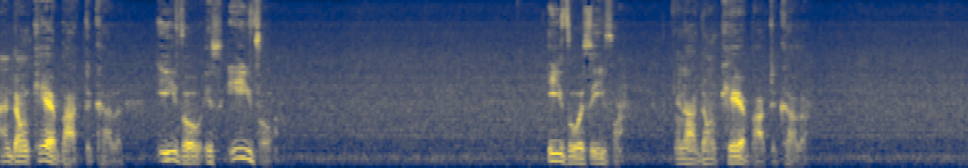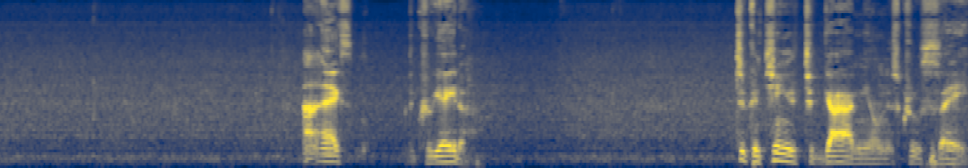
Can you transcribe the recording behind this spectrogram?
I don't care about the color. Evil is evil. Evil is evil. And I don't care about the color. I ask the Creator to continue to guide me on this crusade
